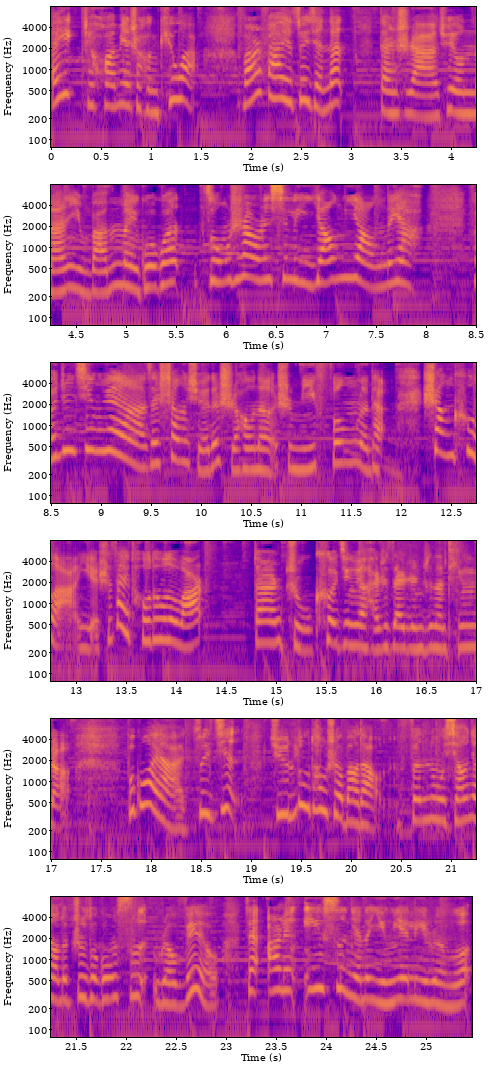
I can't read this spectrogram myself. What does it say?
哎，这画面是很 Q 啊，玩法也最简单，但是啊，却又难以完美过关，总是让人心里痒痒的呀。反正静月啊，在上学的时候呢，是迷疯了它，上课啊也是在偷偷的玩，当然主课静月还是在认真的听的。不过呀，最近据路透社报道，愤怒小鸟的制作公司 Rovio 在2014年的营业利润额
